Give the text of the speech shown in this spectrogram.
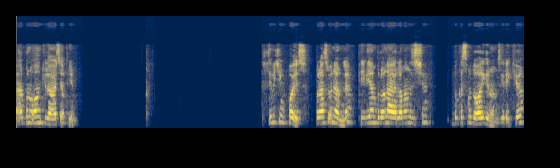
Ben bunu 10 kHz yapayım. Switching points. Burası önemli. PWM bloğunu ayarlamamız için bu kısmı doğru girmemiz gerekiyor.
